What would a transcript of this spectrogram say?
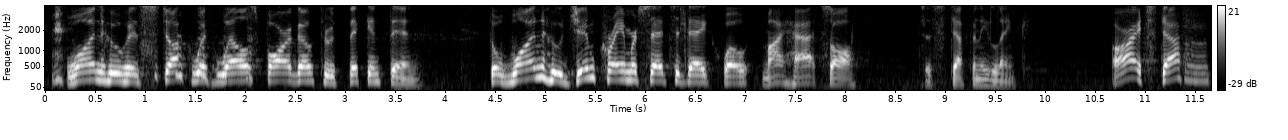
One who has stuck with Wells Fargo through thick and thin. The one who Jim Cramer said today, quote, my hat's off to Stephanie Link. All right, Steph, mm.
